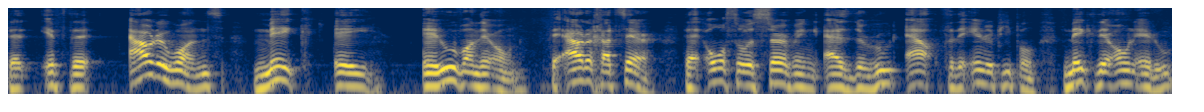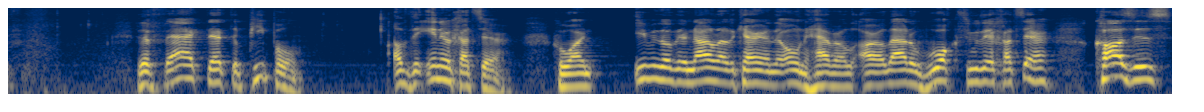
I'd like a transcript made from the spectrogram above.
that if the outer ones make a eruv on their own, the outer chatzer that also is serving as the route out for the inner people make their own eruv. The fact that the people of the inner chatzer who are even though they're not allowed to carry on their own, have are allowed to walk through their chatzir, causes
